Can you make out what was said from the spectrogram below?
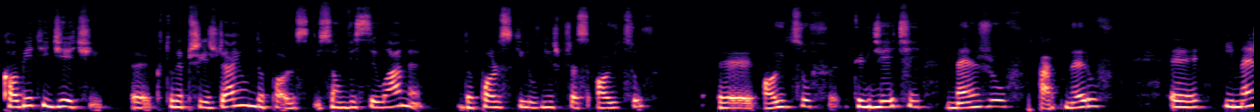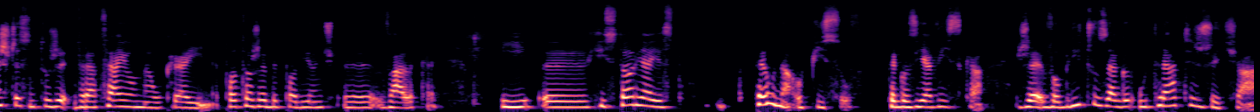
Kobiet i dzieci, e, które przyjeżdżają do Polski, są wysyłane do Polski również przez ojców, ojców tych dzieci, mężów, partnerów i mężczyzn, którzy wracają na Ukrainę po to, żeby podjąć y, walkę. I historia jest pełna opisów tego zjawiska, że w obliczu utraty życia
